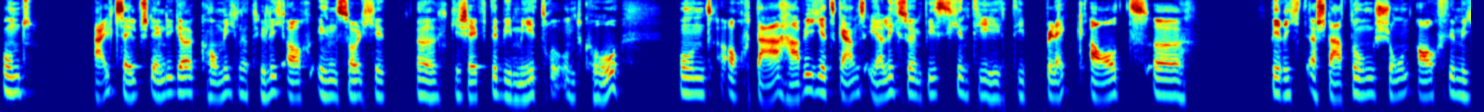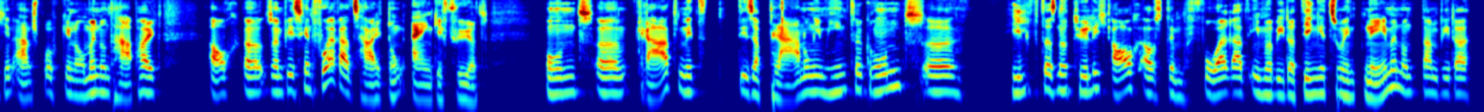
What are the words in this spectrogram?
Und als Selbstständiger komme ich natürlich auch in solche äh, Geschäfte wie Metro und Co. Und auch da habe ich jetzt ganz ehrlich so ein bisschen die, die Blackout äh, Berichterstattung schon auch für mich in Anspruch genommen und habe halt auch äh, so ein bisschen Vorratshaltung eingeführt. Und äh, gerade mit dieser Planung im Hintergrund äh, hilft das natürlich auch, aus dem Vorrat immer wieder Dinge zu entnehmen und dann wieder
